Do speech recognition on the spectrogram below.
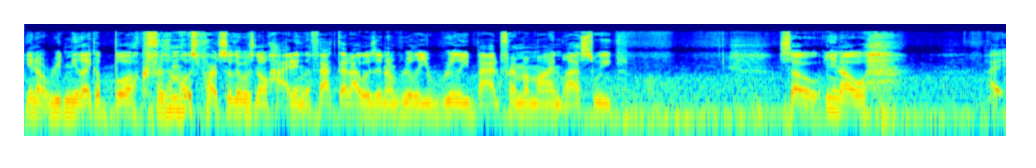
you know read me like a book for the most part. So there was no hiding the fact that I was in a really really bad frame of mind last week. So you know. I,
